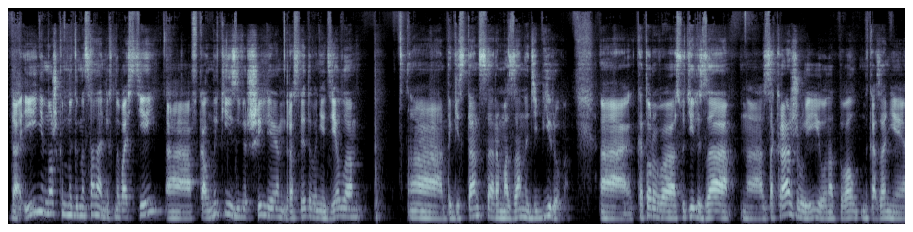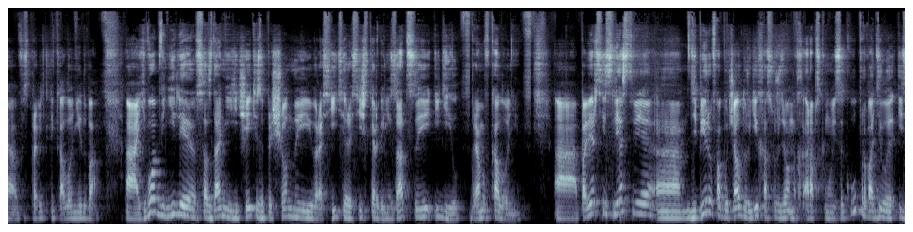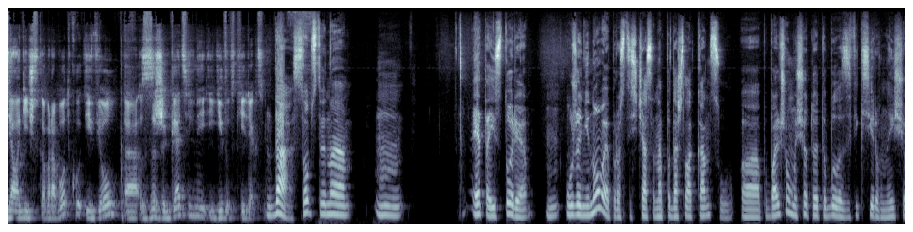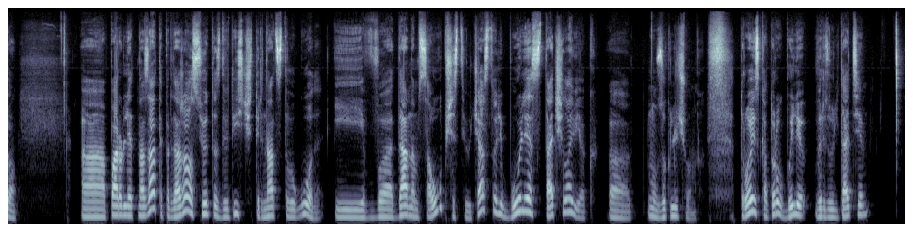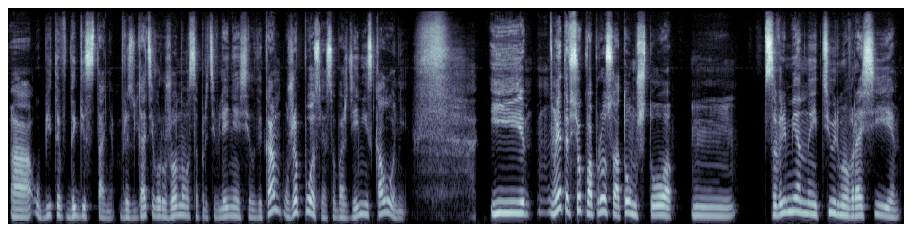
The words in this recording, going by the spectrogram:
Да, и немножко многонациональных новостей. А, в Калмыкии завершили расследование дела дагестанца Рамазана Дебирова, а, которого осудили за, а, за кражу, и он отбывал наказание в исправительной колонии 2. Его обвинили в создании ячейки, запрещенной в России террористической организации ИГИЛ, прямо в колонии. По версии следствия, Дебиров обучал других осужденных арабскому языку, проводил идеологическую обработку и вел зажигательные игиловские лекции. Да, собственно, эта история уже не новая, просто сейчас она подошла к концу. А, по большому счету это было зафиксировано еще а, пару лет назад, и продолжалось все это с 2013 года. И в данном сообществе участвовали более 100 человек, а, ну, заключенных, трое из которых были в результате убиты в Дагестане в результате вооруженного сопротивления силовикам уже после освобождения из колонии. И это все к вопросу о том, что современные тюрьмы в России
